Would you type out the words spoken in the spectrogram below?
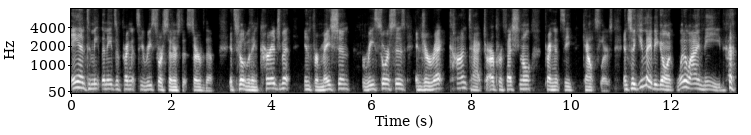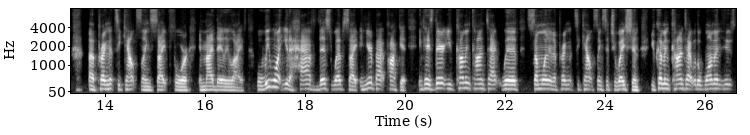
and to meet the needs of pregnancy resource centers that serve them. It's filled with encouragement, information, resources, and direct contact to our professional pregnancy counselors. And so you may be going, what do I need a pregnancy counseling site for in my daily life? Well, we want you to have this website in your back pocket in case there you come in contact with someone in a pregnancy counseling situation, you come in contact with a woman who's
